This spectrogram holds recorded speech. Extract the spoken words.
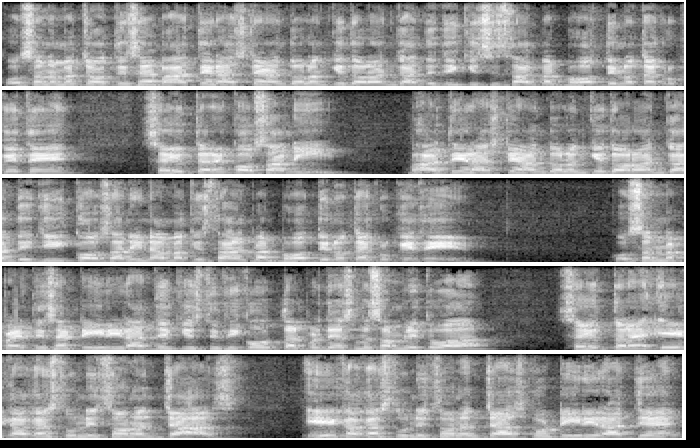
क्वेश्चन नंबर चौंतीस है, भारतीय राष्ट्रीय आंदोलन के दौरान गांधी जी किस स्थान पर बहुत दिनों तक रुके थे। सही उत्तर है कौसानी। भारतीय राष्ट्रीय आंदोलन के दौरान गांधी जी कौसानी नामक स्थान पर बहुत दिनों तक रुके थे। क्वेश्चन नंबर पैंतीस है, टिहरी राज्य की स्थिति को उत्तर प्रदेश में सम्मिलित हुआ। सही उत्तर है एक अगस्त उन्नीस सौ उनचास। एक अगस्त उन्नीस सौ उनचास को टिहरी राज्य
